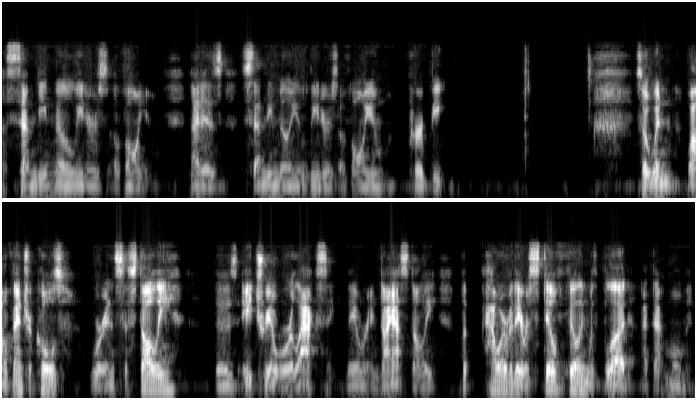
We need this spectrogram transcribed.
uh, 70 milliliters of volume. that is 70 milliliters of volume per beat. So when while ventricles were in systole, those atria were relaxing. They were in diastole, but however, they were still filling with blood at that moment.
